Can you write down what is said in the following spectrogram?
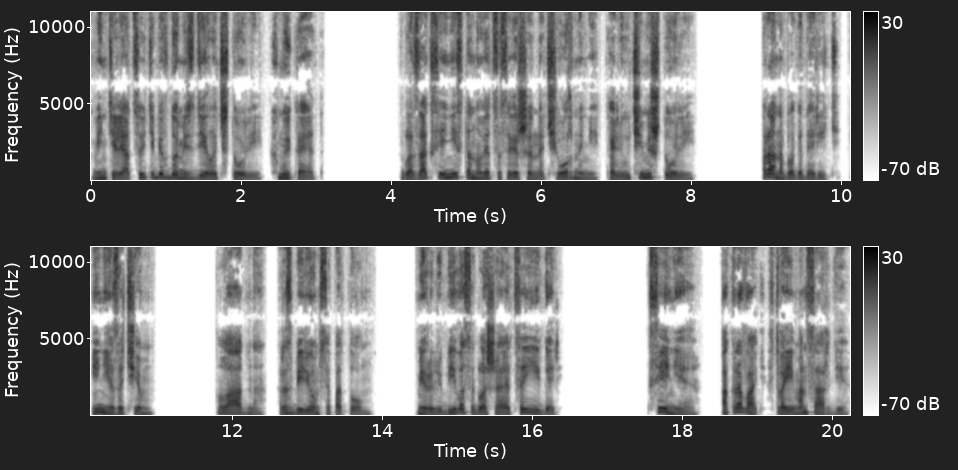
Вентиляцию тебе в доме сделать, что ли? Хмыкает. Глаза Ксении становятся совершенно черными, колючими, что ли. Рано благодарить, и незачем. Ладно, Разберемся потом. Миролюбиво соглашается Игорь. Ксения, а кровать в твоей мансарде?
